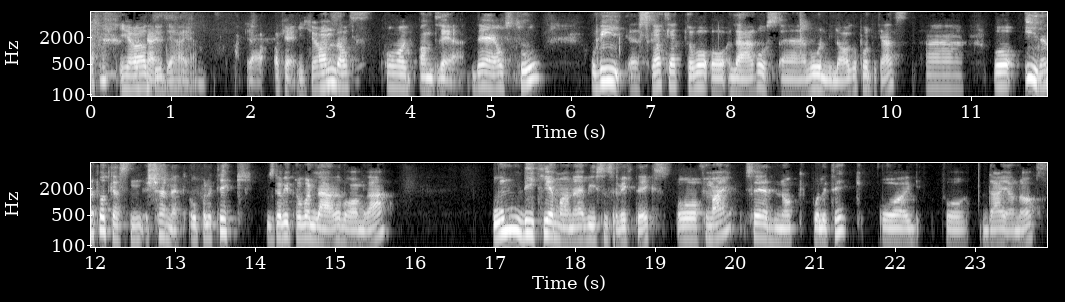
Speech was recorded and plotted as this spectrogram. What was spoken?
Ja, okay. du, det er jeg. Ja, OK. Ja. Anders og André, det er oss to. Og vi skal rett og slett prøve å lære oss eh, hvordan vi lager podkast. Eh, og i denne podkasten 'Skjønnhet og politikk' så skal vi prøve å lære hverandre om de temaene vi syns er viktigst. Og for meg så er det nok politikk, og for deg, Anders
